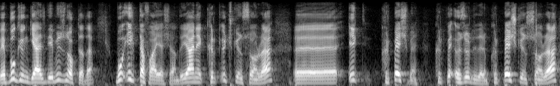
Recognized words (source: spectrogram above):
Ve bugün geldiğimiz noktada bu ilk defa yaşandı. Yani 43 gün sonra ilk 45 mi? 45 özür dilerim 45 gün sonra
